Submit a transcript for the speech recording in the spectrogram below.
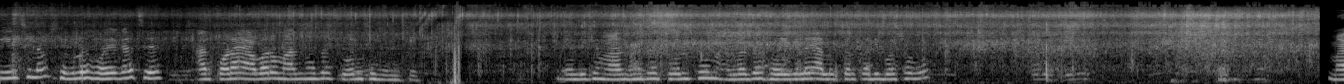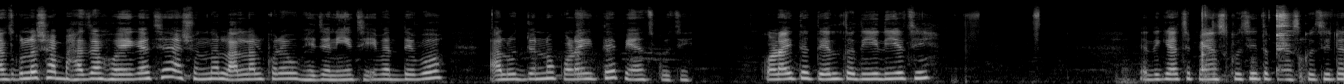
দিয়েছিলাম সেগুলো হয়ে গেছে। আর কড়াই আবারও মাছ ভাজা চলছে কিন্তু। এদিকে মাছ ভাজা চলছে মাছ ভাজা হয়ে গেলে আলুর তরকারি বসাবো। মাছগুলো সব ভাজা হয়ে গেছে আর সুন্দর লাল লাল করেও ভেজে নিয়েছি। এবার দেব আলুর জন্য কড়াইতে পেঁয়াজ কুচি। কড়াইতে তেল তো দিয়ে দিয়েছি। এদিকে আছে পেঁয়াজ কুচি, তো পেঁয়াজ কুচিটা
